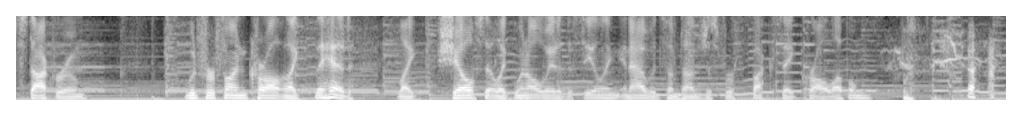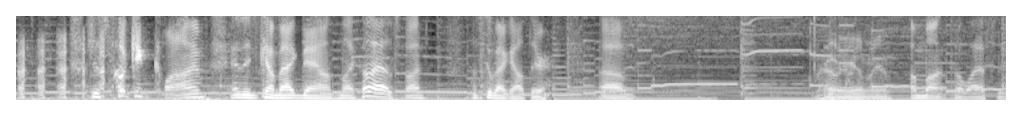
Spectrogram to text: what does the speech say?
stock room. Would for fun crawl like they had like shelves that like went all the way to the ceiling, and I would sometimes just for fuck's sake crawl up them. just fucking climb and then come back down. Like, oh, that was fun. Let's go back out there. Um, Hell yeah, man. a month it lasted.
